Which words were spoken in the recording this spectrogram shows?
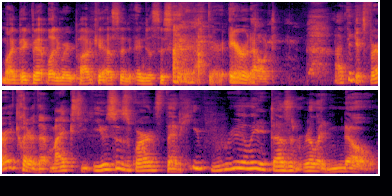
My Big Fat Bloody Mary podcast and, and just, just get it out there, air it out. I think it's very clear that Mike uses words that he really doesn't really know.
